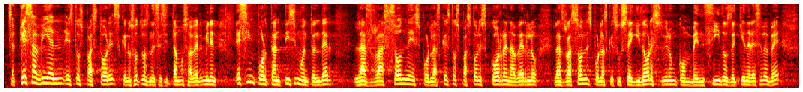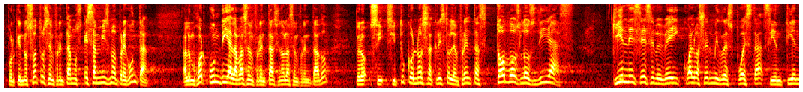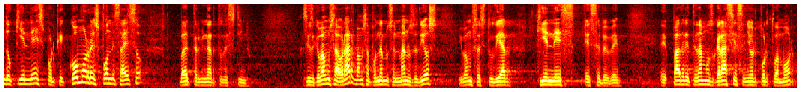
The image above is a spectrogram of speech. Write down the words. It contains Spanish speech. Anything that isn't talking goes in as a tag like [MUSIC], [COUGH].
O sea, ¿qué sabían estos pastores que nosotros necesitamos saber? Miren, es importantísimo entender las razones por las que estos pastores corren a verlo, las razones por las que sus seguidores estuvieron convencidos de quién era ese bebé, porque nosotros enfrentamos esa misma pregunta. A lo mejor un día la vas a enfrentar si no la has enfrentado, pero si, tú conoces a Cristo, la enfrentas todos los días. ¿Quién es ese bebé y cuál va a ser mi respuesta si entiendo quién es? Porque cómo respondes a eso va a determinar tu destino. Así es que vamos a orar, vamos a ponernos en manos de Dios y vamos a estudiar quién es ese bebé. Eh, Padre, te damos gracias, Señor, por tu amor.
